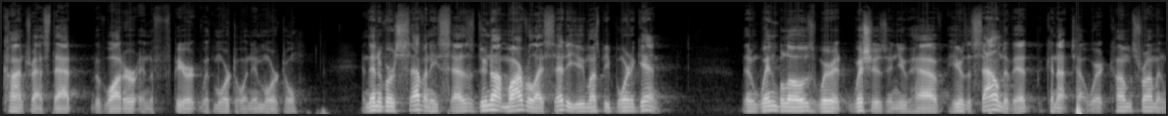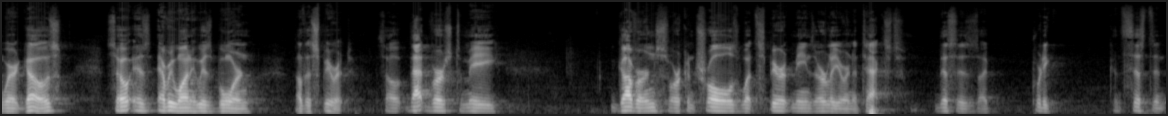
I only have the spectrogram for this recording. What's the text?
contrasts that, the water and the spirit, with mortal and immortal. And then in verse 7, he says, Do not marvel, I said to you, you must be born again. Then wind blows where it wishes, and you have hear the sound of it, but cannot tell where it comes from and where it goes. So is everyone who is born of the Spirit. So that verse to me governs or controls what Spirit means earlier in the text. This is a pretty consistent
